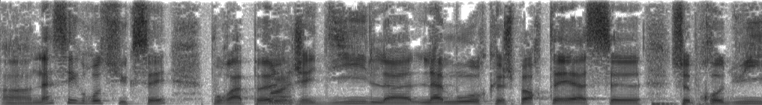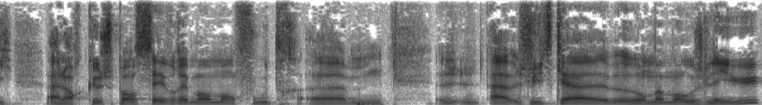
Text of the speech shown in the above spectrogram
un assez gros succès pour Apple. J'ai dit l'amour que je portais à ce, ce, produit, alors que je pensais vraiment m'en foutre euh, jusqu'au moment où je l'ai eu.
